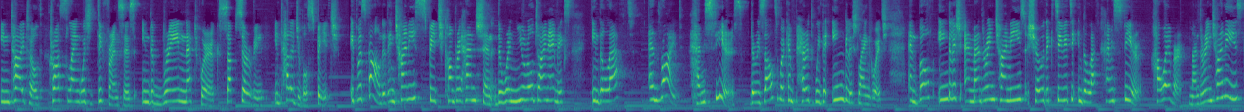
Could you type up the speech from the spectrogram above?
entitled Cross-Language Differences in the Brain Network Subserving Intelligible Speech, it was found that in Chinese speech comprehension there were neural dynamics in the left and right hemispheres. The results were compared with the English language and both English and Mandarin Chinese showed activity in the left hemisphere. However, Mandarin Chinese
